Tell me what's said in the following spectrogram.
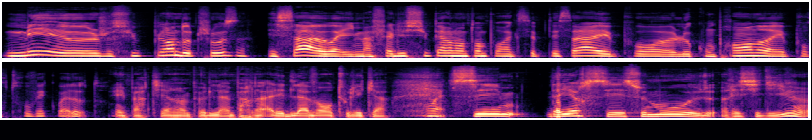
Mais euh, je suis plein d'autres choses. Et ça, ouais, il m'a fallu super longtemps pour accepter ça et pour euh, le comprendre et pour trouver quoi d'autre. Et partir un peu de la, par- aller de l'avant en tous les cas. Ouais. C'est d'ailleurs c'est ce mot euh, récidive.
